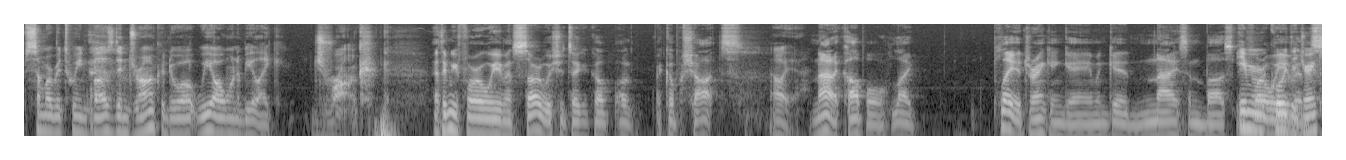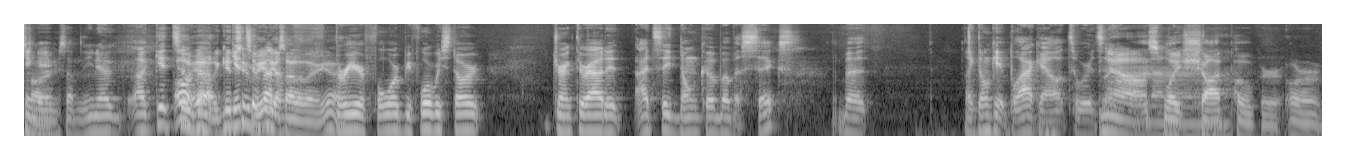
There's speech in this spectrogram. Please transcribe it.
somewhere between buzzed and drunk, or do we all want to be like drunk? I think before we even start, we should take a couple a, a couple shots. Oh yeah. Not a couple, like play a drinking game and get nice and buzzed. Even before we record the drinking start. game something. You know, uh, get to Oh, about, yeah, get two to about out of there, yeah. three or four before we start. Drink throughout it. I'd say don't go above a six, but Like, don't get blackout to where it's like, No, Let's no, play no, no, shot no. poker or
